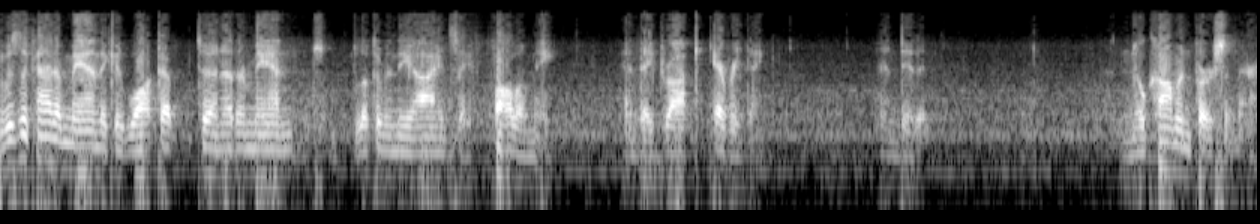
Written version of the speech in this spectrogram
was the kind of man that could walk up to another man, look him in the eye and say, follow me. And they dropped everything and did it. No common person there.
